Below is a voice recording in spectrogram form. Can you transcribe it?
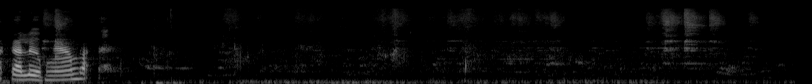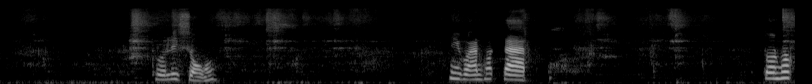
พักกะเริ่มงามละถั่วลิสงนี่หวานผักกาด ต้นผัก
